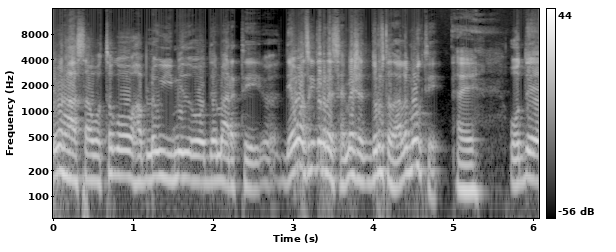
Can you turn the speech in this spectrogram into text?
niman haasaa watagoo habla u yimid oo dee maaragtay dee waad iska garanaysaa meesha duruufta taala moogtee haye oo dee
